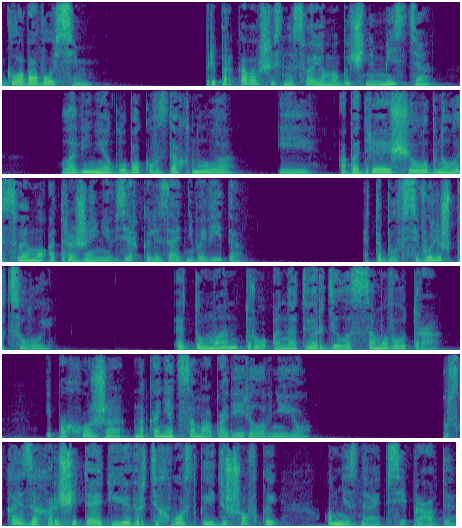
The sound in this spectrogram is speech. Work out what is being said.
Глава 8. Припарковавшись на своем обычном месте, Лавиния глубоко вздохнула и ободряюще улыбнулась своему отражению в зеркале заднего вида. Это был всего лишь поцелуй. Эту мантру она твердила с самого утра и, похоже, наконец сама поверила в нее. Пускай Захар считает ее вертихвосткой и дешевкой, он не знает всей правды.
